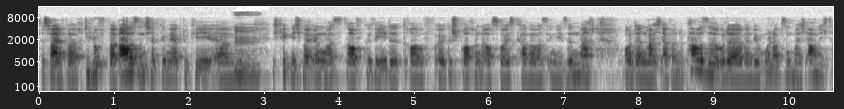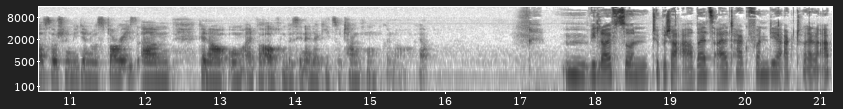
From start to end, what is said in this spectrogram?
es war einfach, die Luft war raus und ich habe gemerkt, okay, ähm, mm. ich kriege nicht mal irgendwas drauf geredet, drauf äh, gesprochen aufs Voice Cover, was irgendwie Sinn macht. Und dann mache ich einfach eine Pause oder wenn wir im Urlaub sind, mache ich auch nichts auf Social Media, nur Stories, ähm, genau, um einfach auch ein bisschen Energie zu tanken, genau, ja. Mm, wie läuft so ein typischer Arbeitsalltag von dir aktuell ab?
